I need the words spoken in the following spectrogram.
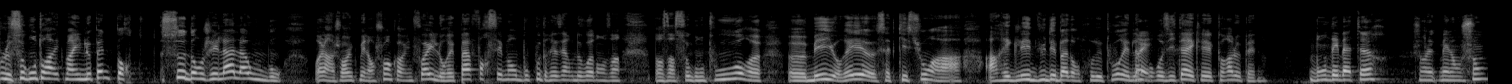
le second tour avec Marine Le Pen porte ce danger-là, là où, bon, voilà, Jean-Luc Mélenchon, encore une fois, il n'aurait pas forcément beaucoup de réserves de voix dans un, dans un second tour, mais il y aurait euh, cette question à, à régler du débat d'entre-deux tours et de la porosité avec l'électorat Le Pen. Bon débatteur, Jean-Luc Mélenchon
